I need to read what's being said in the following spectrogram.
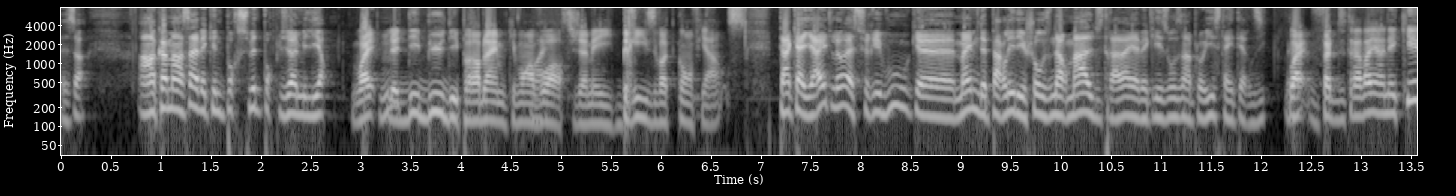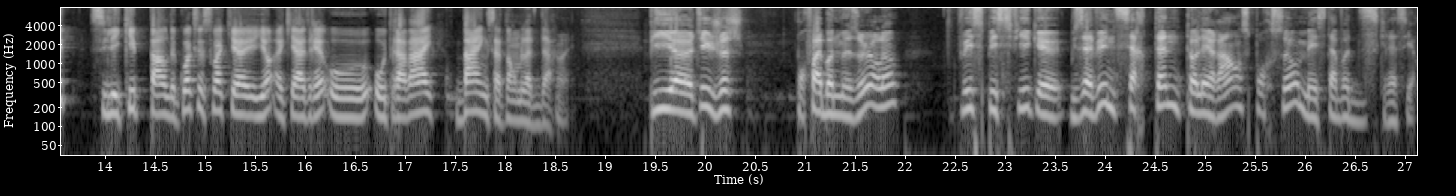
C'est ça. En commençant avec une poursuite pour plusieurs millions. Oui, le début des problèmes qu'ils vont Ouais. avoir si jamais ils brisent votre confiance. Tant qu'à y être, assurez-vous que même de parler des choses normales du travail avec les autres employés, c'est interdit. Ouais, vous faites du travail en équipe. Si l'équipe parle de quoi que ce soit qui a- qui a trait au, au travail, bang, ça tombe là-dedans. Puis, euh, tu sais, juste pour faire bonne mesure, là, vous pouvez spécifier que vous avez une certaine tolérance pour ça, mais c'est à votre discrétion.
